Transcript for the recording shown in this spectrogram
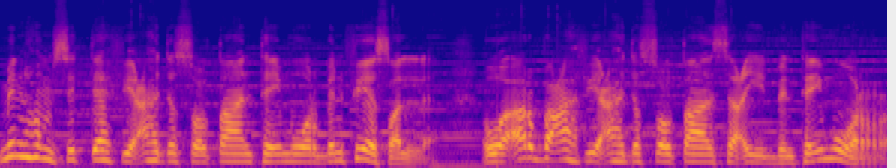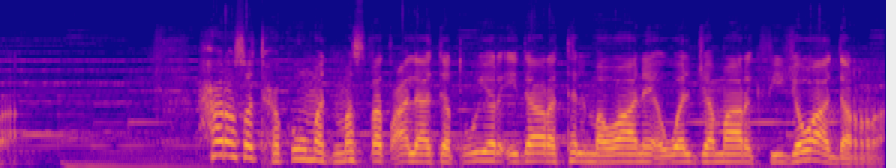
منهم ستة في عهد السلطان تيمور بن فيصل وأربعة في عهد السلطان سعيد بن تيمور. حرصت حكومة مسقط على تطوير إدارة الموانئ والجمارك في جوادر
